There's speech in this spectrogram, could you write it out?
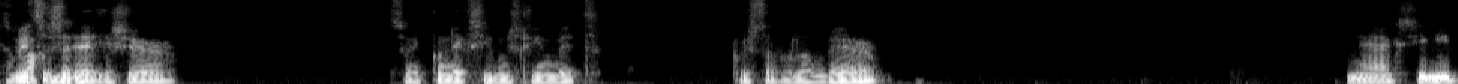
Zwitserse regisseur. Zijn connectie misschien met Christopher Lambert. Nee, ik zie niet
